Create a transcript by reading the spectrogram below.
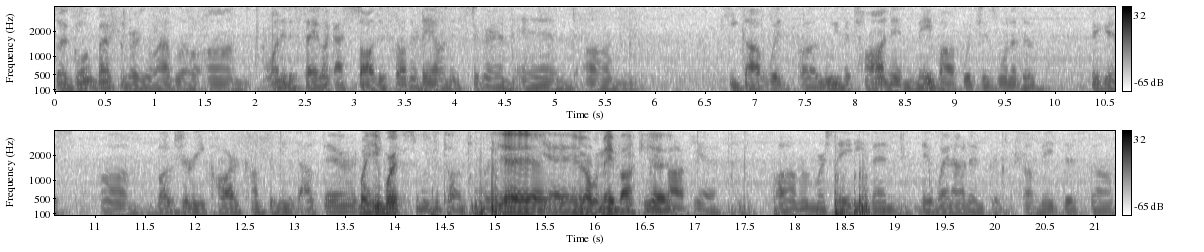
So going back to Virgil Abloh, um, I wanted to say like I saw this the other day on Instagram, and um, he got with uh, Louis Vuitton and Maybach, which is one of the biggest um, luxury car companies out there. But he And- works for Louis Vuitton. But yeah, yeah, yeah. Yeah, He got with Maybach. Yeah. Maybach, yeah. Um, and Mercedes, and they went out and pro- uh, made this um,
